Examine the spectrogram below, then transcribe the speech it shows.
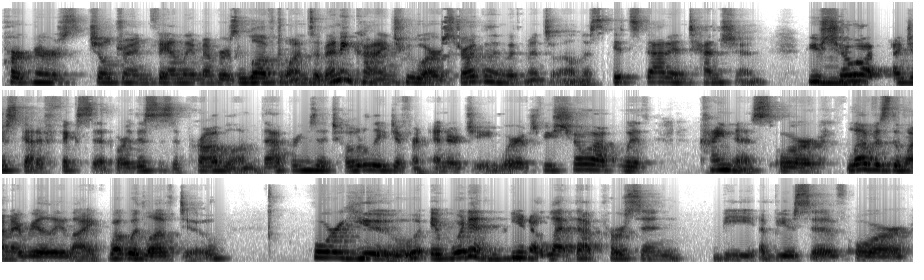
partners, children, family members, loved ones of any kind who are struggling with mental illness. It's that intention. If you mm-hmm. show up, I just got to fix it, or this is a problem, that brings a totally different energy. Where if you show up with kindness or love is the one I really like, what would love do for you? It wouldn't, you know, let that person be abusive or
